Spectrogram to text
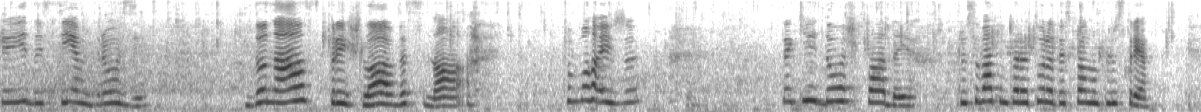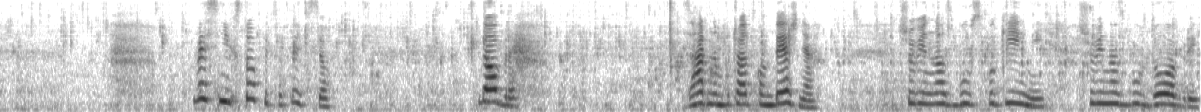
привіт усім, друзі! До нас прийшла весна. Майже. Такий дощ падає. Плюсова температура десь певно плюс 3. Весь сніг стопиться, та й все. Добре. З гарним початком тижня. Щоб він у нас був спокійний, щоб він у нас був добрий,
